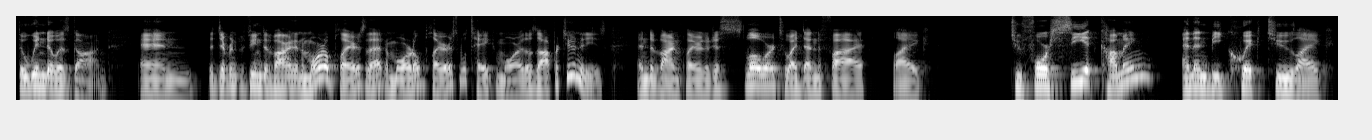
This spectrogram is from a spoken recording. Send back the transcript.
the window is gone. And the difference between divine and immortal players that immortal players will take more of those opportunities, and divine players are just slower to identify, like to foresee it coming, and then be quick to like,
